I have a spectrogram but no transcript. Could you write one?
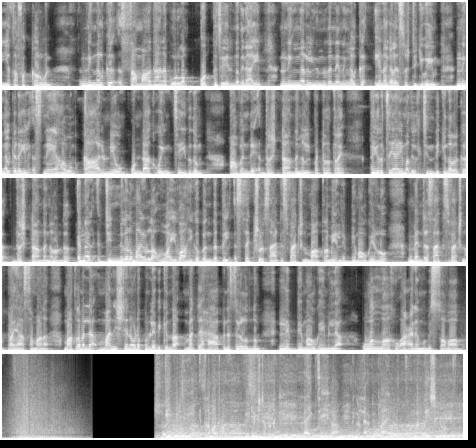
യതഫക്കറൂൻ. നിങ്ങൾക്ക് സമാധാനപൂർവം ഒത്തുചേരുന്നതിനായി നിങ്ങളിൽ നിന്ന് തന്നെ നിങ്ങൾക്ക് ഇണകളെ സൃഷ്ടിക്കുകയും നിങ്ങൾക്കിടയിൽ സ്നേഹവും കാരുണ്യവും ഉണ്ടാക്കുകയും ചെയ്തതും അവന്റെ ദൃഷ്ടാന്തങ്ങളിൽ പെട്ടതത്രേ തീർച്ചയായും അതിൽ ചിന്തിക്കുന്നവർക്ക് ദൃഷ്ടാന്തങ്ങളുണ്ട്. എന്നാൽ ജിന്നുകളുമായുള്ള വൈവാഹിക ബന്ധത്തിൽ സെക്ഷൽ സാറ്റിസ്ഫാക്ഷൻ മാത്രമേ ലഭ്യമാവുകയുള്ളൂ. മെന്റൽ സാറ്റിസ്ഫാക്ഷൻ പ്രയാസമാണ്. മാത്രമല്ല മനുഷ്യനോടൊപ്പം ലഭിക്കുന്ന മറ്റ് ഹാപ്പിനെസ്സുകളൊന്നും ലഭ്യമാവുകയുമില്ല. വല്ലാഹു അലമു ബിസ്സവാബ്. ഈ വീഡിയോയിൽ ഇത്രമാത്രം. വീഡിയോ ഇഷ്ടപ്പെട്ടെങ്കിൽ ലൈക്ക് ചെയ്യുക നിങ്ങളുടെ അഭിപ്രായങ്ങളും നിർദ്ദേശങ്ങളും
